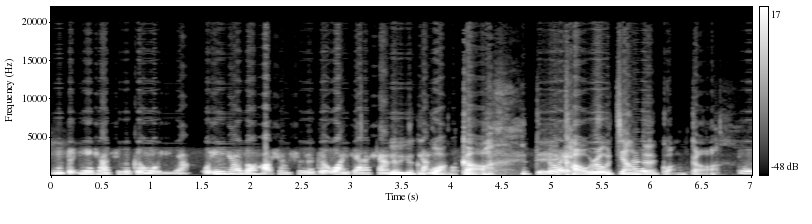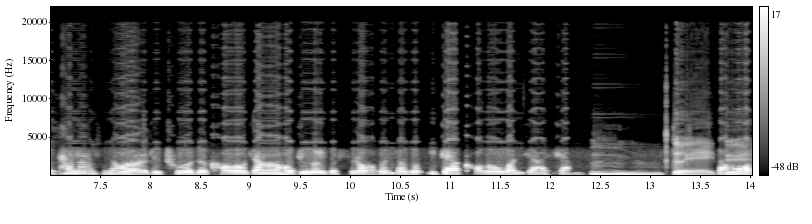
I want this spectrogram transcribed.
你的印象是不是跟我一样？我印象中好像是那个万家香有一个广告，对烤肉酱的广告。对他那时候呢，就出了这个烤肉酱，然后就有一个 slogan 叫做“一家烤肉万家香”。嗯，对。然后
